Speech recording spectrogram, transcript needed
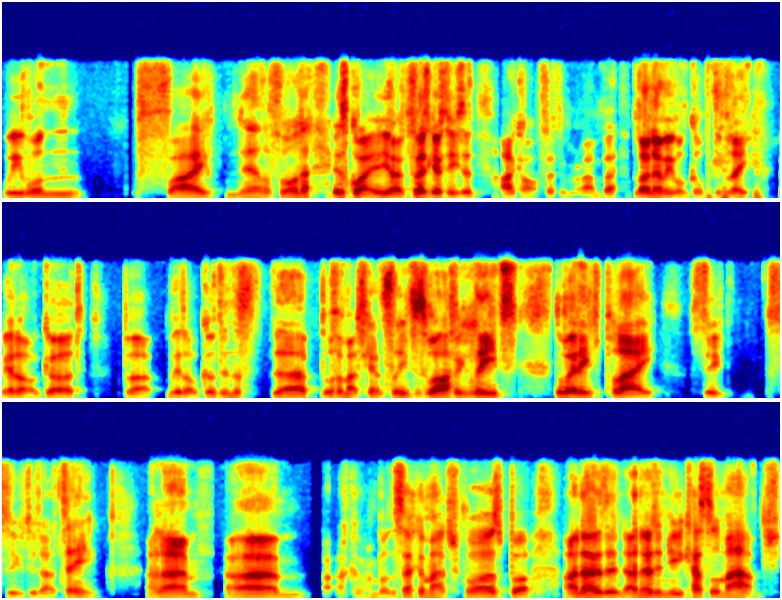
We won five nil or four nil. It was quite you know first game of season. I can't flipping remember, but I know we won comfortably. we looked good, but we looked good in the, the other match against Leeds as well. I think Leeds, the way Leeds play, suit, suited our team, and um um I can't remember what the second match was, but I know the I know the Newcastle match.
